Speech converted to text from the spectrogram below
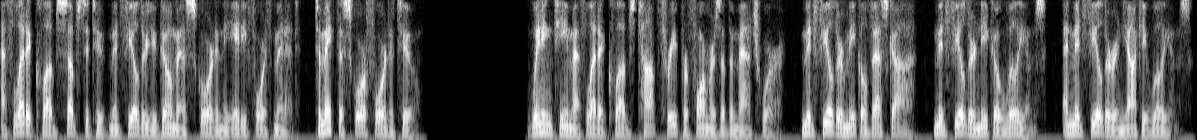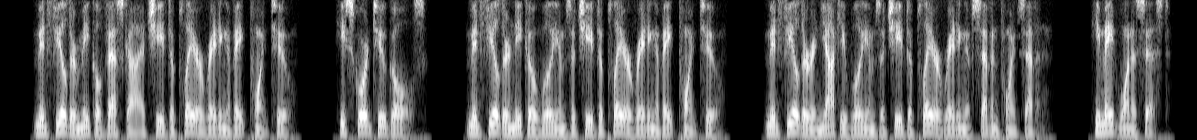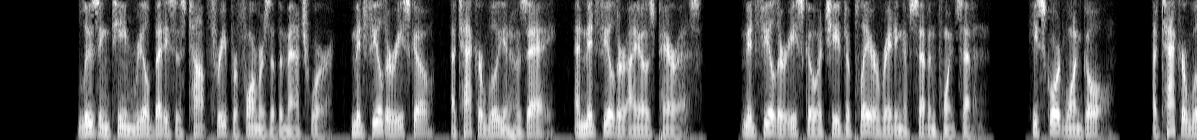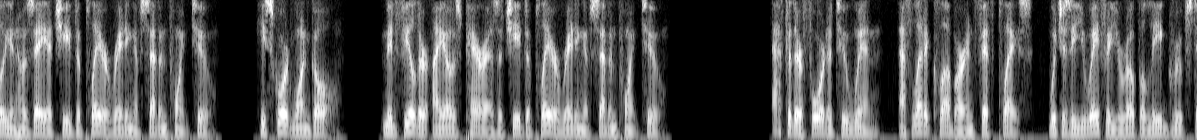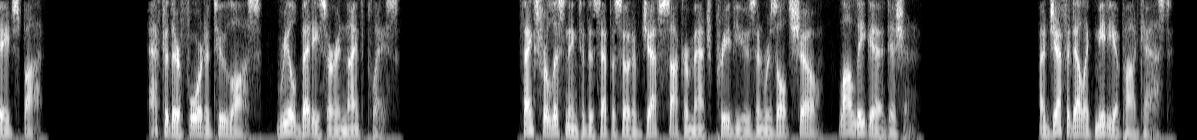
Athletic Club's substitute midfielder Ugomez scored in the 84th minute, to make the score 4 2. Winning Team Athletic Club's top three performers of the match were midfielder Mikel Vesga, midfielder Nico Williams, and midfielder Iñaki Williams. Midfielder Mikel Vesga achieved a player rating of 8.2. He scored two goals. Midfielder Nico Williams achieved a player rating of 8.2. Midfielder Iñaki Williams achieved a player rating of 7.7. He made one assist. Losing team Real Betis's top three performers of the match were midfielder Isco, attacker Willian Jose, and midfielder Ios Perez. Midfielder Isco achieved a player rating of 7.7. He scored one goal. Attacker Willian Jose achieved a player rating of 7.2. He scored one goal. Midfielder Ios Perez achieved a player rating of 7.2. After their 4 2 win, Athletic Club are in fifth place, which is a UEFA Europa League group stage spot. After their 4 2 loss, Real Betis are in ninth place. Thanks for listening to this episode of Jeff's Soccer Match Previews and Results Show, La Liga Edition. A Jeffadelic Media Podcast.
